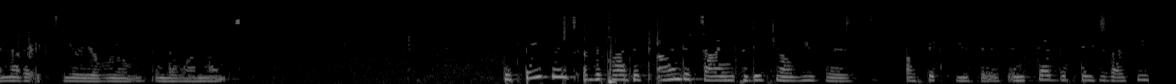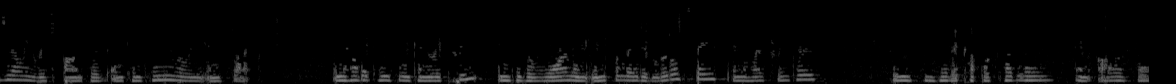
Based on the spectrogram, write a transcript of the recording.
another exterior room in the warm months. The spaces of the project aren't assigned traditional uses or fixed uses. Instead, the spaces are seasonally responsive and continually in flux. Inhabitation can retreat into the warm and insulated little space in the harsh winters so you can hear the couple cuddling and all of the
